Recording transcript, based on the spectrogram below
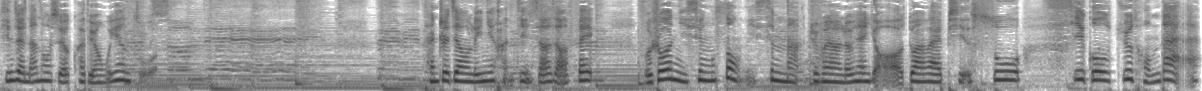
贫嘴男同学快点吴彦祖，弹指间我离你很近，小小飞。我说你姓宋，你信吗？这封上留言有段外皮苏西沟居同代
